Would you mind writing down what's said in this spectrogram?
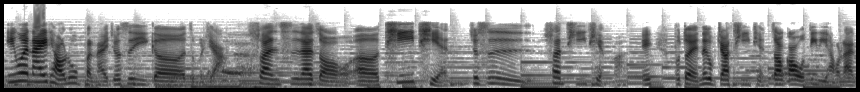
因为那一条路本来就是一个怎么讲，算是那种呃梯田，就是算梯田嘛？诶，不对，那个不叫梯田，糟糕，我地理好烂，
